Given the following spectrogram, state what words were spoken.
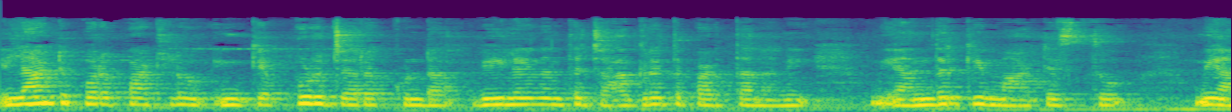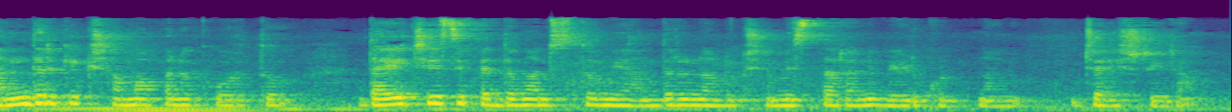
ఇలాంటి పొరపాట్లు ఇంకెప్పుడు జరగకుండా వీలైనంత జాగ్రత్త పడతానని మీ అందరికీ మాటిస్తూ మీ అందరికీ క్షమాపణ కోరుతూ దయచేసి పెద్ద మనసుతో మీ అందరూ నన్ను క్షమిస్తారని వేడుకుంటున్నాను. జై శ్రీరామ్.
